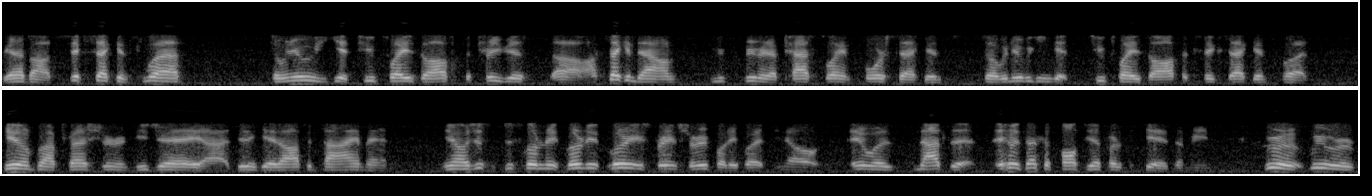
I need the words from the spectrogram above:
we had about six seconds left. So we knew we could get two plays off the previous uh, on second down. We were going to pass play in four seconds, so we knew we can get two plays off in six seconds. But Heelan brought pressure, and DJ uh, didn't get off in time, and you know, just just learning learning learning experience for everybody. But you know, it was not the it was not the faulty effort of the kids. I mean, we were we were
